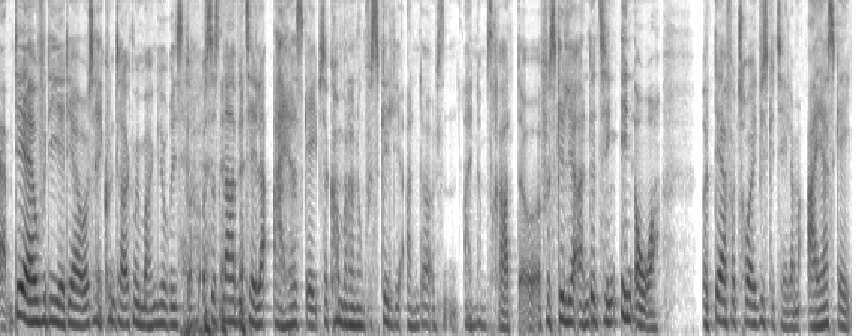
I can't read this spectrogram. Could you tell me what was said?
Jamen, det er jo fordi, at jeg også er i kontakt med mange jurister, og så snart vi taler ejerskab, så kommer der nogle forskellige andre sådan ejendomsret og forskellige andre ting ind over. Og derfor tror jeg ikke, vi skal tale om ejerskab.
